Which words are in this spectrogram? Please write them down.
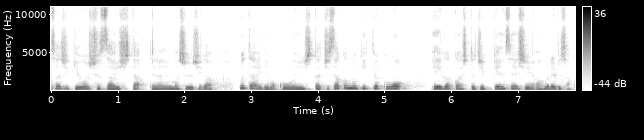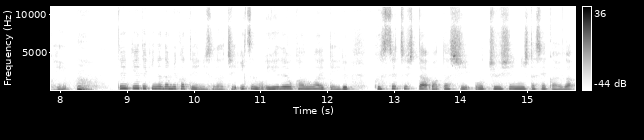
桟敷を主催した寺山修司が舞台でも公演した自作の戯曲を映画化した実験精神あふれる作品。うん典型的なダメ家庭に育ちいつも家出を考えている屈折した私を中心にした世界が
